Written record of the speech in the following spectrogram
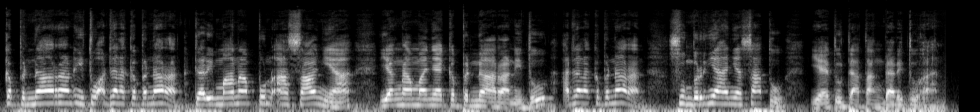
kebenaran itu adalah kebenaran. Dari mana pun asalnya, yang namanya kebenaran itu adalah kebenaran. Sumbernya hanya satu, yaitu datang dari Tuhan.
